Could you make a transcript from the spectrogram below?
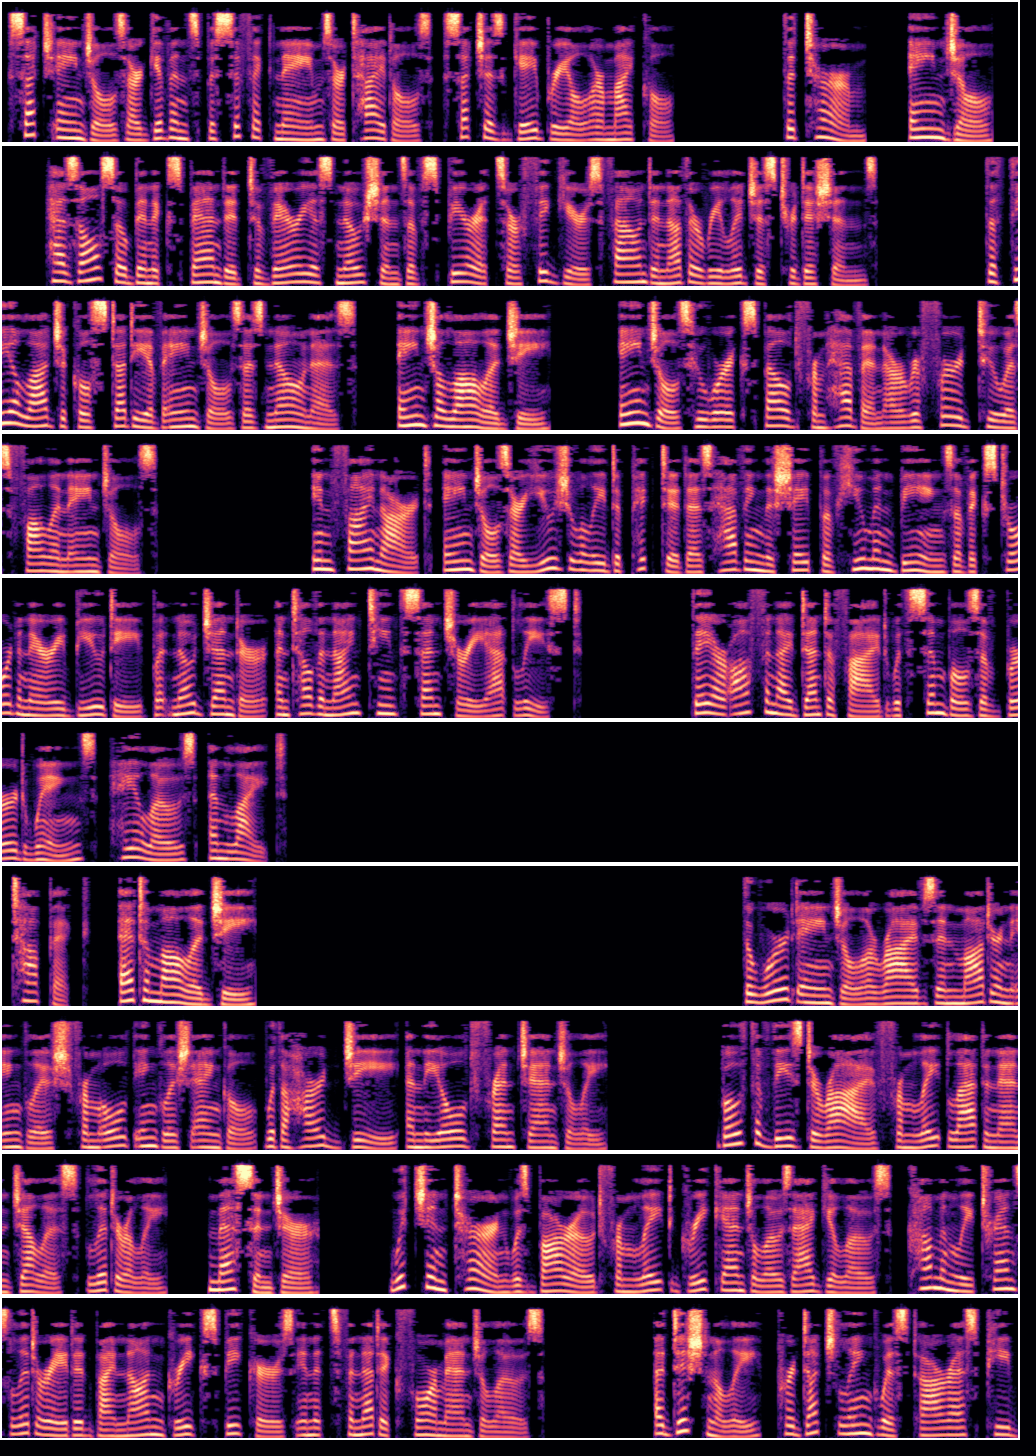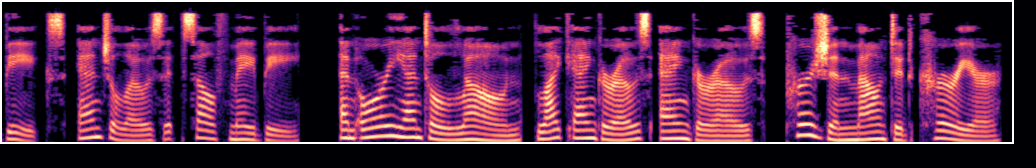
Such angels are given specific names or titles, such as Gabriel or Michael. The term, angel, has also been expanded to various notions of spirits or figures found in other religious traditions. The theological study of angels is known as angelology. Angels who were expelled from heaven are referred to as fallen angels. In fine art, angels are usually depicted as having the shape of human beings of extraordinary beauty but no gender until the 19th century at least. They are often identified with symbols of bird wings, halos, and light. Etymology The word angel arrives in modern English from Old English angle with a hard g and the Old French angeli. Both of these derive from late Latin angelus literally, messenger, which in turn was borrowed from late Greek angelos agulos, commonly transliterated by non-Greek speakers in its phonetic form angelos. Additionally, per Dutch linguist R. S. P. Beekes, angelos itself may be an Oriental loan, like Angeros, Angeros Persian mounted courier.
